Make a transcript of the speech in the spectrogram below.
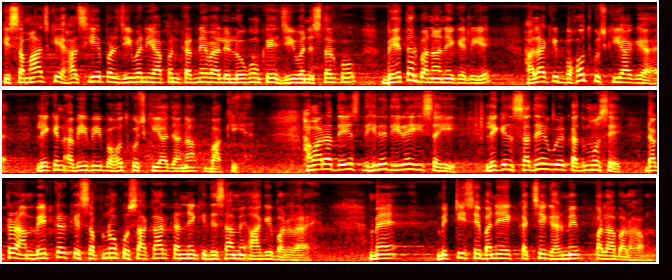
कि समाज के हाशिए पर जीवन यापन करने वाले लोगों के जीवन स्तर को बेहतर बनाने के लिए हालाँकि बहुत कुछ किया गया है, लेकिन अभी भी बहुत कुछ किया जाना बाकी है। हमारा देश धीरे धीरे ही सही, लेकिन सधे हुए कदमों से डॉक्टर अंबेडकर के सपनों को साकार करने की दिशा में आगे बढ़ रहा है। मैं मिट्टी से बने एक कच्चे घर में पला बढ़ा हूँ।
